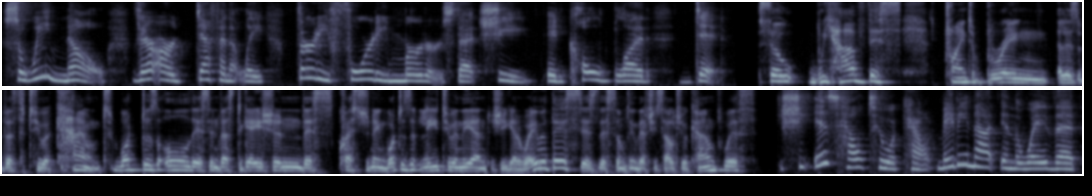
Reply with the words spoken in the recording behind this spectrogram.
So we know there are definitely 30, 40 murders that she, in cold blood, did. So we have this trying to bring Elizabeth to account. What does all this investigation, this questioning, what does it lead to in the end? Does she get away with this? Is this something that she's held to account with? She is held to account, maybe not in the way that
